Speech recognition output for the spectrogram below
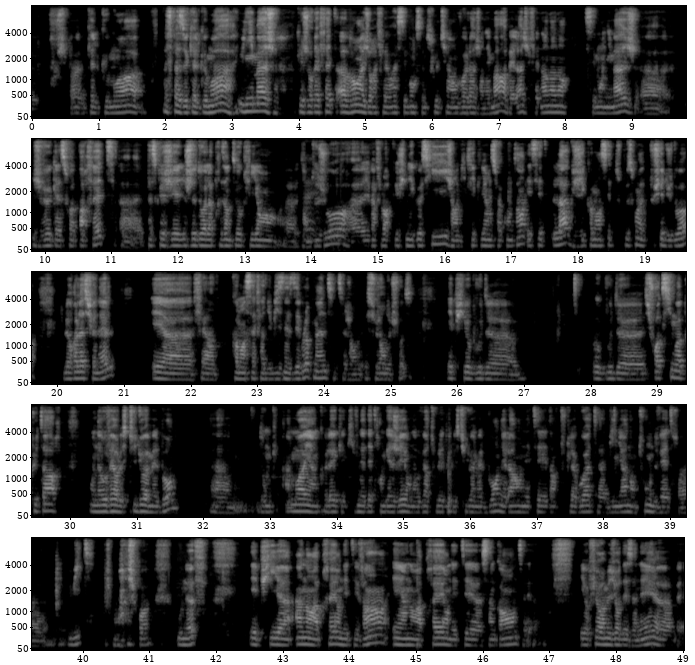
pas quelques mois, l'espace de quelques mois, une image que j'aurais faite avant et j'aurais fait ouais c'est bon ça me saoule tiens voilà j'en ai marre, ben là j'ai fait non non non c'est mon image, euh, je veux qu'elle soit parfaite euh, parce que je dois la présenter au client euh, dans deux jours. Euh, il va falloir que je négocie. J'ai envie que les clients soient contents. Et c'est là que j'ai commencé tout doucement à toucher du doigt le relationnel et faire commencer à faire du business development, ce genre, ce genre de choses. Et puis au bout de, au bout de, je crois que six mois plus tard, on a ouvert le studio à Melbourne. Euh, donc, un mois et un collègue qui venait d'être engagé, on a ouvert tous les deux le studio à Melbourne. Et là, on était dans toute la boîte à Bignan. En tout, on devait être 8, euh, je crois, ou 9. Et puis, euh, un an après, on était 20. Et un an après, on était 50. Et, au fur et à mesure des années, ben,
